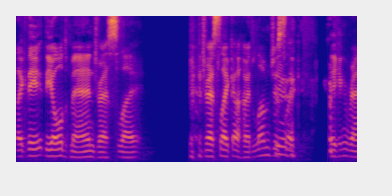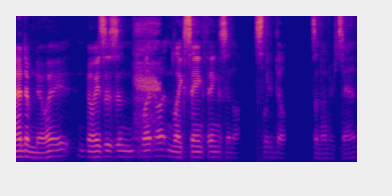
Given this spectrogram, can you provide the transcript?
Like the the old man dressed like dressed like a hoodlum, just Yeah. like making random noi- noises and whatnot and like saying things and obviously Bill doesn't understand.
